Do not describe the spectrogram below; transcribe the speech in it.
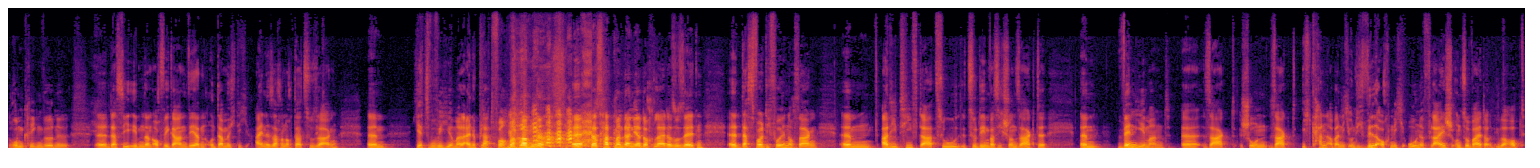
rumkriegen würde, äh, dass sie eben dann auch vegan werden. Und da möchte ich eine Sache noch dazu sagen. Ähm, jetzt, wo wir hier mal eine Plattform haben, ne? das hat man dann ja doch leider so selten. Das wollte ich vorhin noch sagen. Ähm, additiv dazu, zu dem, was ich schon sagte. Ähm, wenn jemand äh, sagt, schon sagt, ich kann aber nicht und ich will auch nicht ohne Fleisch und so weiter und überhaupt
